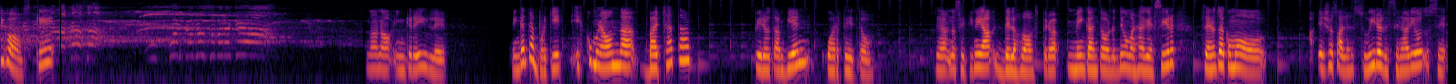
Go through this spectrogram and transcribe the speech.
Chicos, ¿qué? No, no, increíble. Me encanta porque es como una onda bachata, pero también cuarteto. O sea, no sé, tiene de los dos, pero me encantó, no tengo más nada que decir. Se nota como ellos al subir al escenario se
